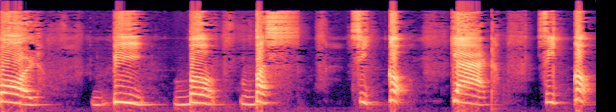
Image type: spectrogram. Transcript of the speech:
Ball. B. B. Bus. C. C. Cat. C. C.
